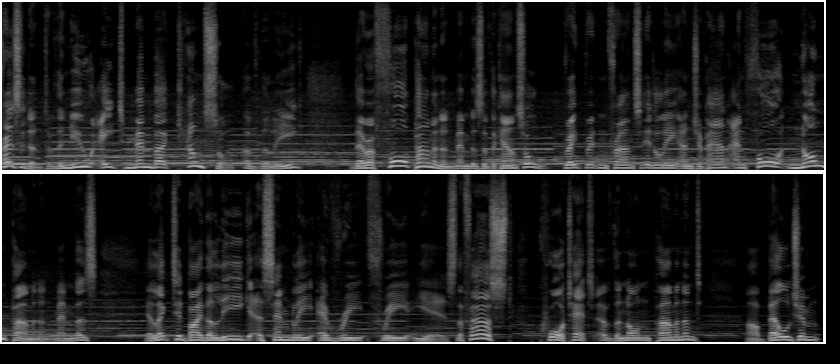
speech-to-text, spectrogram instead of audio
president of the new eight member Council of the League. There are four permanent members of the Council Great Britain, France, Italy, and Japan, and four non permanent members elected by the League Assembly every three years. The first quartet of the non permanent are Belgium,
